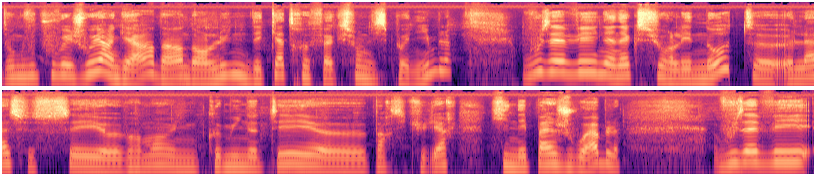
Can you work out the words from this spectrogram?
donc vous pouvez jouer un garde hein, dans l'une des quatre factions disponibles. Vous avez une annexe sur les notes. là, c'est vraiment une communauté particulière qui n'est pas jouable. Vous avez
